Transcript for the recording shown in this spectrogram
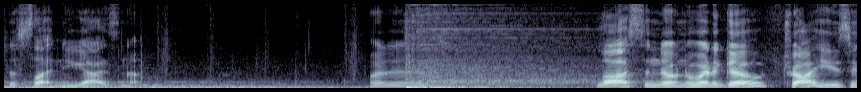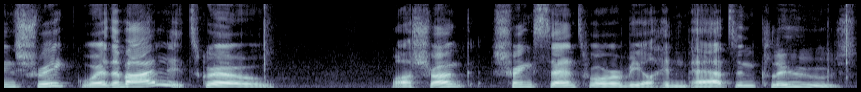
Just letting you guys know. What is... Lost and don't know where to go? Try using Shriek, where the violets grow. While Shrunk, Shrink Sense will reveal hidden paths and clues.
